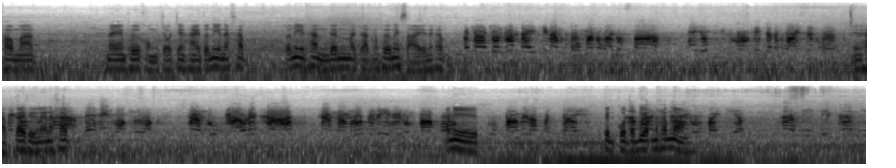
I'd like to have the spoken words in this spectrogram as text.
เข้ามาในอำเภอของจังหวัดเชียงรายตัวนี้นะครับ ตอนนี้ท่านเดินมาจากอำเภอแม่สายนะครับ ประชาชนท่านใดที่นำของมาถวายหลวงตา ของที่จะถวายขึ้นอกนี่นะครับไม่ใกล้ถึงแล้วนะครับ และให้ถอดหมวกห้ามลูบเท้าและขาห้ามนำลอตเตอรี่ให้หลวงตาพกอันนี้หลวงตาไม่รับปัจจัยเป็นกฎระเบียบนะครับเนาะให้หลวงตาเหยียบห้ามมีซิปห้ามมี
